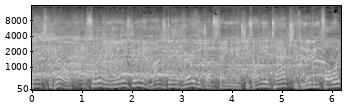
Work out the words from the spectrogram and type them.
match to go. Absolutely, and Lily's doing it. Martin's doing a very good job staying in there. She's on the attack. She's moving forward.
